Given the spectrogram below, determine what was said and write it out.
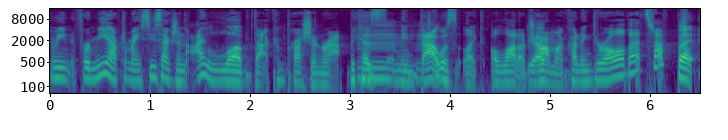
I mean, for me after my C section, I loved that compression wrap because I mean that was like a lot of Mm-hmm. Yep. trauma cutting through all of that stuff. But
